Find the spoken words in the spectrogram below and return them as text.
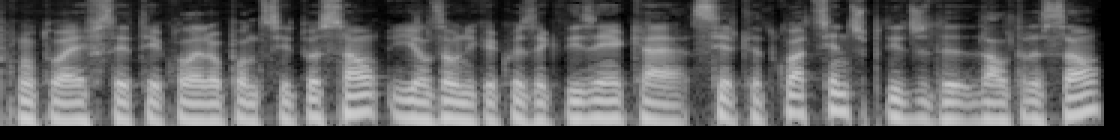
perguntou à FCT qual era o ponto de situação e eles a única coisa que dizem é que há cerca de 400 pedidos de, de alteração,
